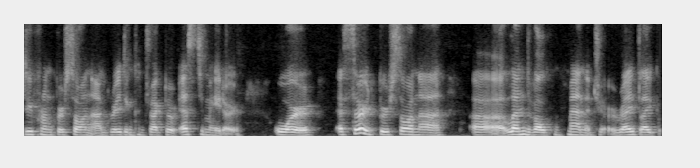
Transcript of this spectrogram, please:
different persona, grading contractor, estimator, or a third persona, uh, land development manager, right? Like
